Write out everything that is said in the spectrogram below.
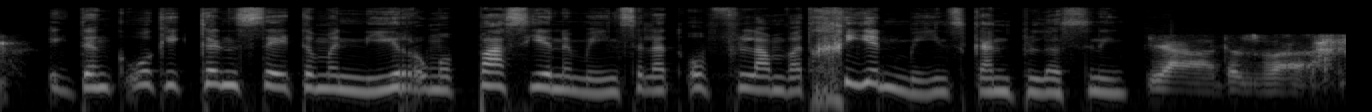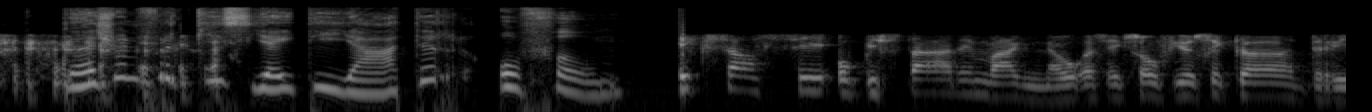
ek dink ook die kunste het 'n manier om 'n passie in 'n mens laat opvlam wat geen mens kan blus nie. Ja, dis waar. Gershon, verkies jy teater of film? Ek sal sê op die stadium waar ek nou as ek sou vir jou seker 3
